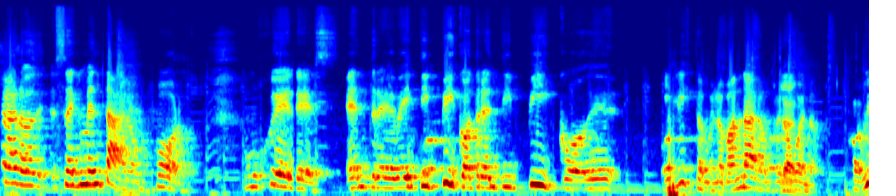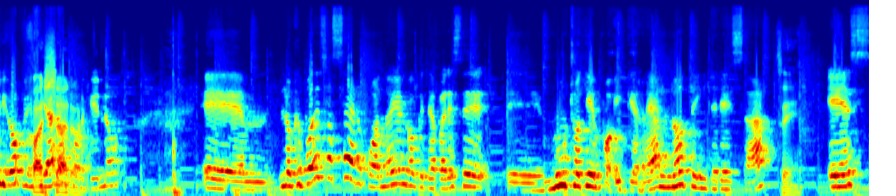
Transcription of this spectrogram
claro, segmentaron por mujeres entre 20 y pico, 30 y pico, de, y listo, me lo mandaron, pero Claro. bueno, conmigo oficiaron porque no. Eh, lo que podés hacer cuando hay algo que te aparece eh, mucho tiempo y que real no te interesa, Sí. es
